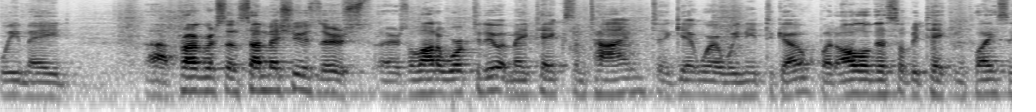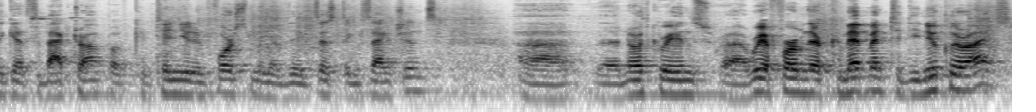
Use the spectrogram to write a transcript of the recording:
We made uh, progress on some issues. There's, there's a lot of work to do. It may take some time to get where we need to go, but all of this will be taking place against the backdrop of continued enforcement of the existing sanctions. Uh, The North Koreans uh, reaffirmed their commitment to denuclearize.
